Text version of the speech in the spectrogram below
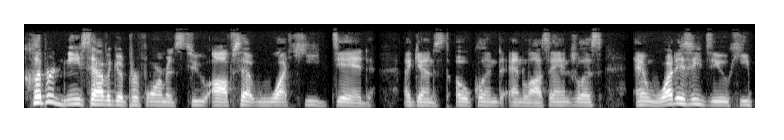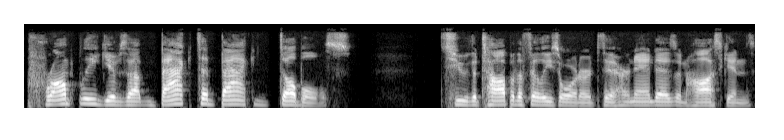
Clippard needs to have a good performance to offset what he did against Oakland and Los Angeles. And what does he do? He promptly gives up back-to-back doubles to the top of the Phillies order to Hernandez and Hoskins.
